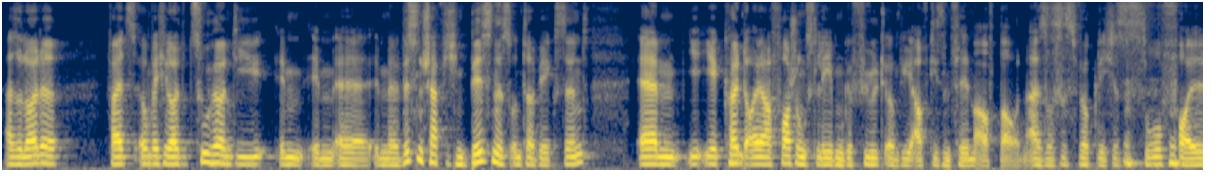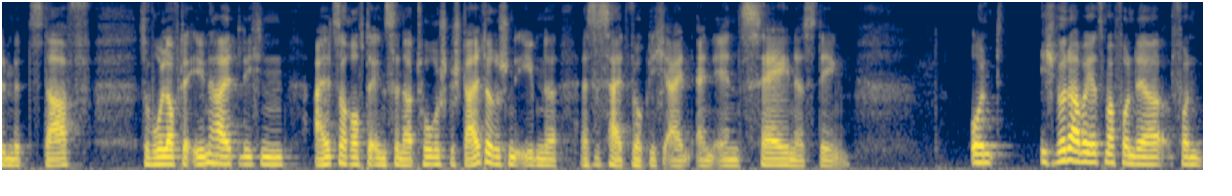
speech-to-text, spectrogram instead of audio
also Leute, falls irgendwelche Leute zuhören, die im, im, äh, im wissenschaftlichen Business unterwegs sind, ähm, ihr, ihr, könnt euer Forschungsleben gefühlt irgendwie auf diesem Film aufbauen. Also es ist wirklich, es ist so voll mit Stuff, sowohl auf der inhaltlichen als auch auf der inszenatorisch-gestalterischen Ebene. Es ist halt wirklich ein, ein insanes Ding. Und ich würde aber jetzt mal von der, von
